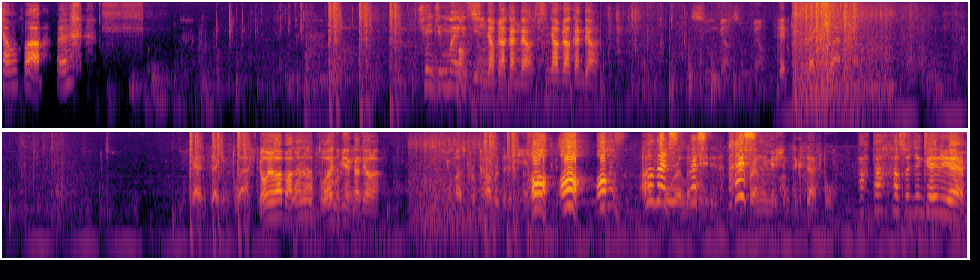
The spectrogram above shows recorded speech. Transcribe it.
枪法，哎、Changing 哦，心跳不要干掉，心跳不要干掉。十五秒，十五秒。Fifty seconds left. Ten seconds left. 有有要把那个躲在里面干掉了。You must recover the diffuser. 哦哦哦！哦4 nice nice eliminated. nice！Friendly mission successful. 他他他瞬间 K 率耶！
